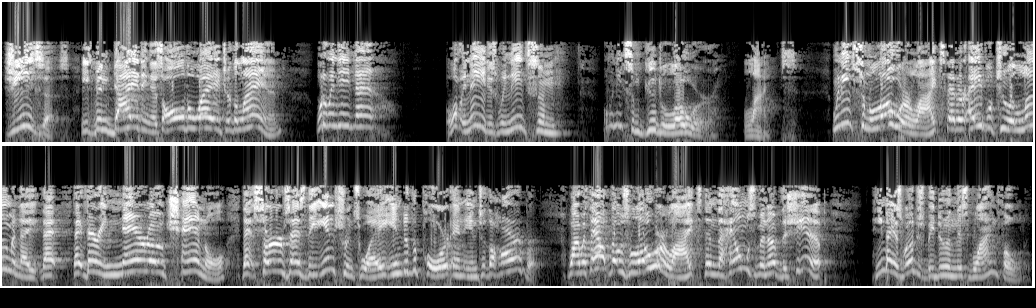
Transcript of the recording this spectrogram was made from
Jesus. He's been guiding us all the way to the land. What do we need now? Well, what we need is we need some, well, we need some good lower lights. We need some lower lights that are able to illuminate that, that very narrow channel that serves as the entranceway into the port and into the harbor. Why, without those lower lights, then the helmsman of the ship, he may as well just be doing this blindfolded.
